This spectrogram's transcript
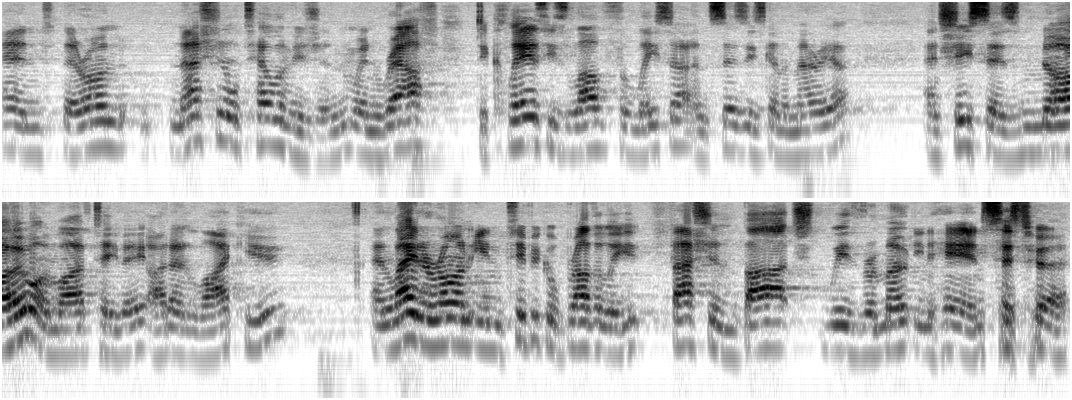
And they're on national television when Ralph declares his love for Lisa and says he's going to marry her. And she says no on live TV, I don't like you. And later on, in typical brotherly fashion, Bart, with remote in hand, says to her,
